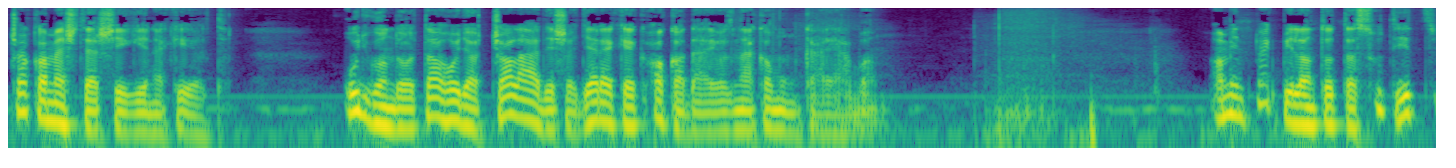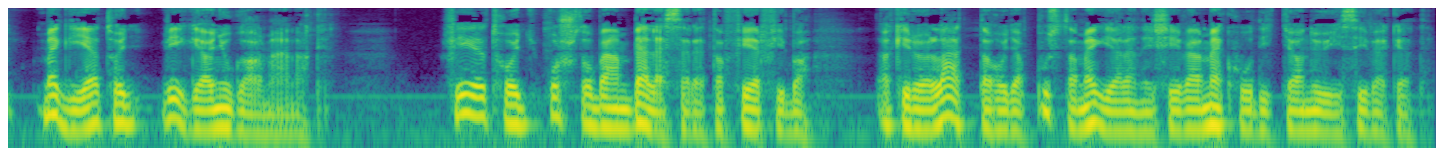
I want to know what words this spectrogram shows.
csak a mesterségének élt. Úgy gondolta, hogy a család és a gyerekek akadályoznák a munkájában. Amint megpillantotta Szutit, megijedt, hogy vége a nyugalmának. Félt, hogy ostobán beleszeret a férfiba, akiről látta, hogy a puszta megjelenésével meghódítja a női szíveket.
